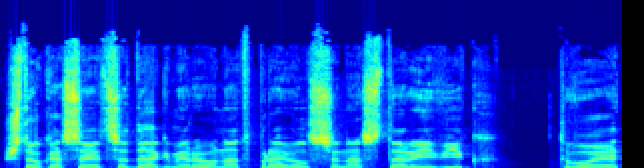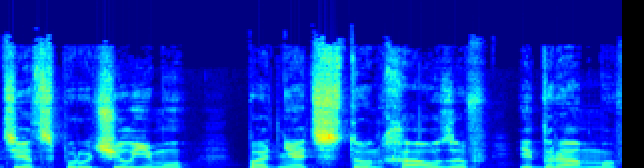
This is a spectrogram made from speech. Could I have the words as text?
Что касается Дагмера, он отправился на Старый Вик. Твой отец поручил ему поднять стонхаузов и драммов.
